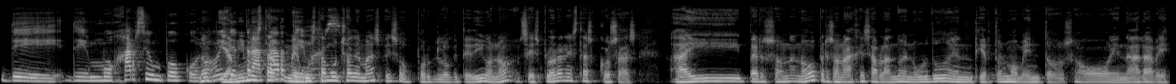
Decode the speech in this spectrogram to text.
de, de mojarse un poco, ¿no? y a de mí me, está- me gusta mucho además eso, por lo que te digo, ¿no? Se exploran estas cosas. Hay personas, ¿no? personajes hablando en urdu en ciertos momentos o en árabe.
